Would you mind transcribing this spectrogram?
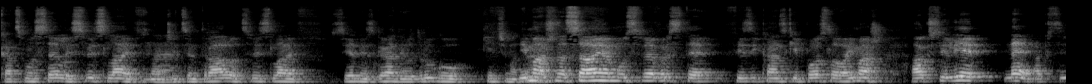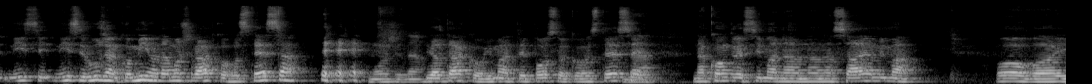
kad smo seli Swiss Life, znači centralu od Swiss Life s jedne zgrade u drugu, imaš na sajamu sve vrste fizikanskih poslova, imaš, ako si lijep, ne, ako si, nisi, nisi ružan ko mi, onda možeš raditi ko hostesa. Može, da. Jel tako, imate poslove ko hostese, na kongresima, na, na, na sajamima, ovaj,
